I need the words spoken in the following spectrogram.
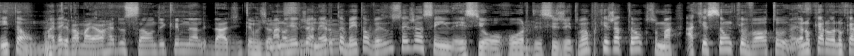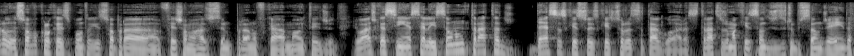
Então, mas, é teve que- a maior redução de criminalidade em termos de mas no Rio de. Janeiro também talvez não seja assim, esse horror desse jeito, mas porque já estão acostumados. A questão que eu volto, eu não quero, eu não quero, eu só vou colocar esse ponto aqui só pra fechar meu raciocínio pra não ficar mal entendido. Eu acho que assim, essa eleição não trata de- dessas questões que a gente trouxe até agora, se trata de uma questão de distribuição de renda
